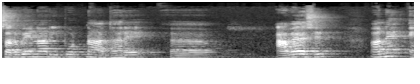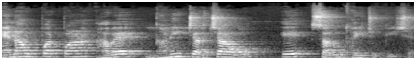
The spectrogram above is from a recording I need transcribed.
સર્વેના રિપોર્ટના આધારે આવ્યા છે. અને એના ઉપર પણ હવે ઘણી ચર્ચાઓ એ શરૂ થઈ ચૂકી છે.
